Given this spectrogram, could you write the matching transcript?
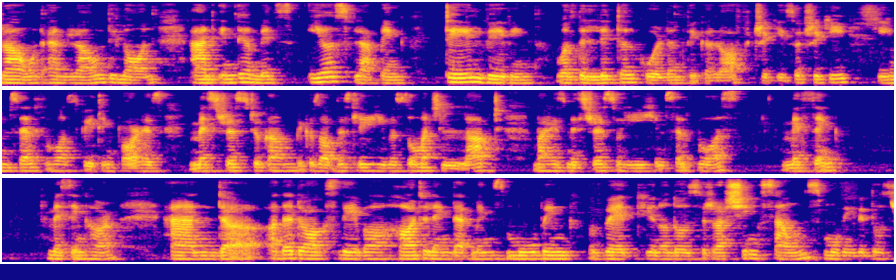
round and round the lawn, and in their midst, ears flapping, tail waving, was the little golden figure of Tricki. So Tricki, he himself was waiting for his mistress to come because obviously he was so much loved by his mistress, so he himself was missing, missing her. And uh, other dogs, they were hurtling. That means moving with, you know, those rushing sounds, moving with those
